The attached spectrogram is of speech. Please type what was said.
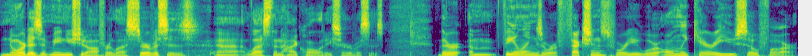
nor does it mean you should offer less services, uh, less than high quality services. Their um, feelings or affections for you will only carry you so far.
